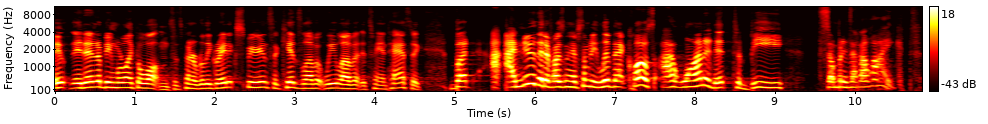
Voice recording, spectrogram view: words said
it, it, ended up being more like the Waltons. It's been a really great experience. The kids love it. We love it. It's fantastic. But I, I knew that if I was going to have somebody live that close, I wanted it to be somebody that I liked.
